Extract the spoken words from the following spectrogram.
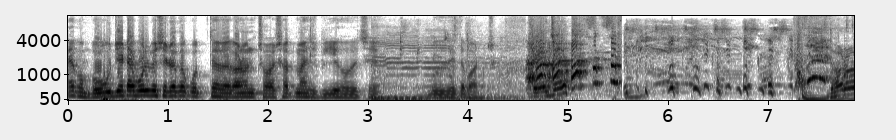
দেখো বউ যেটা বলবে সেটা তো করতে হবে কারণ ছয় সাত মাস বিয়ে হয়েছে বুঝতে তো পারছ। ঠিক আছে? ধরো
